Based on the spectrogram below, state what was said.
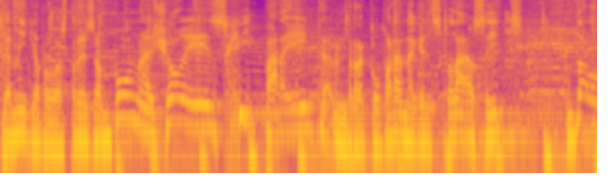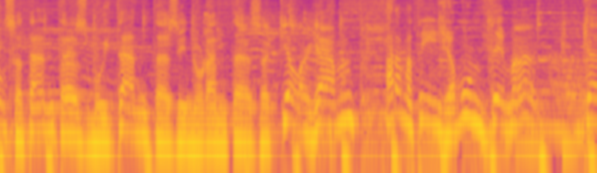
camí cap a les 3 en punt. Això és Hit Parade, recuperant aquells clàssics dels 70s, 80s i 90s aquí a la GAM, ara mateix amb un tema que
